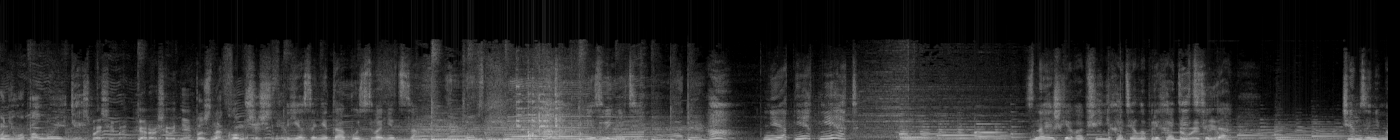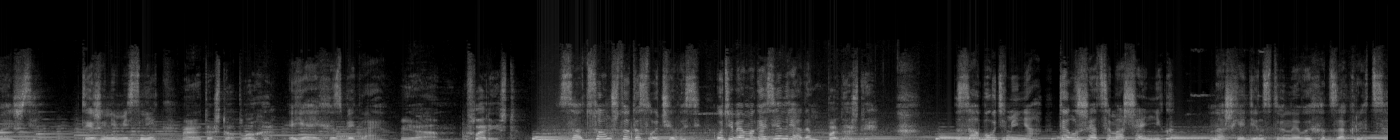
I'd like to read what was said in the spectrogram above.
У него полно идей. Спасибо. Хорошего дня. Познакомься с ним. Я занята, пусть звонит сам. Извините. А, Нет, нет, нет. Знаешь, я вообще не хотела приходить Выпьем. сюда. Чем занимаешься? Ты же не мясник. Это что, плохо? Я их избегаю. Я флорист. С отцом что-то случилось? У тебя магазин рядом? Подожди. Забудь меня. Ты лжец и мошенник. Наш единственный выход закрыться.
